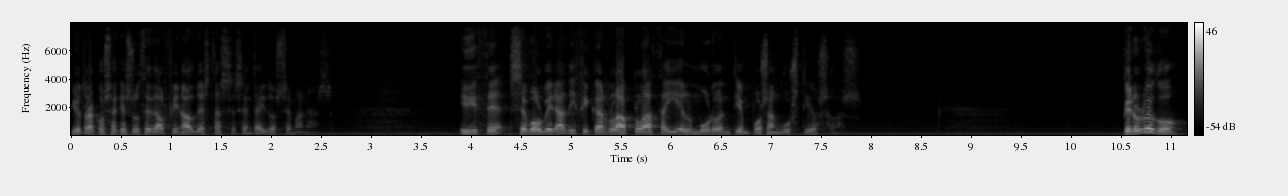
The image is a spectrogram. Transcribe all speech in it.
y otra cosa que sucede al final de estas 62 semanas. Y dice, se volverá a edificar la plaza y el muro en tiempos angustiosos. Pero luego,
